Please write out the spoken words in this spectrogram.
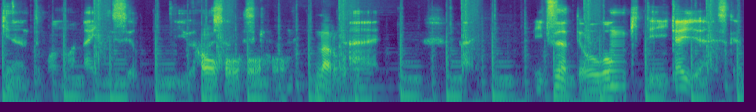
期なんてものはないんですよっていう話なんですけどね。なるほど。はい。はい。いつだって黄金期って言いたいじゃないですか。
